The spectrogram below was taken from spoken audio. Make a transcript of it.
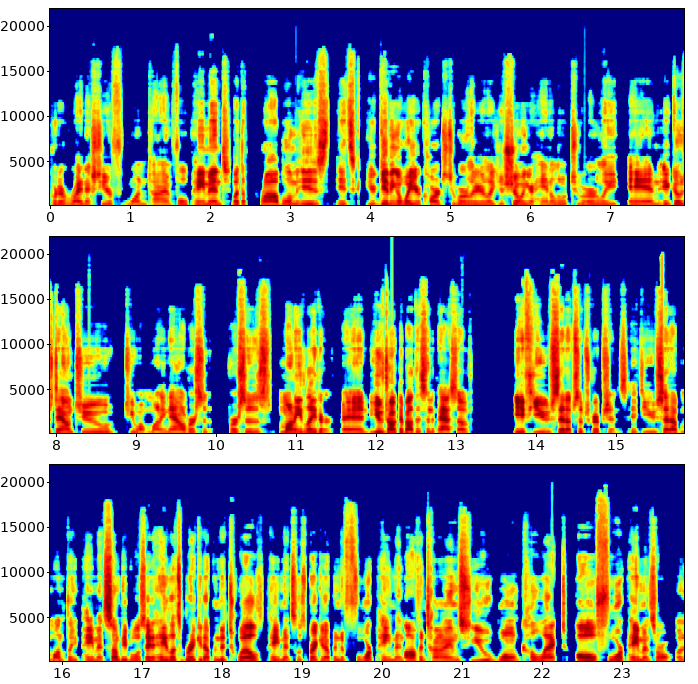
put it right next to your one-time full payment. But the problem is it's you're giving away your cards too early. You're like you're showing your hand a little too early. And it goes down to do you want money now versus versus money later. And you've talked about this in the past of if you set up subscriptions, if you set up monthly payments, some people will say, hey, let's break it up into 12 payments. Let's break it up into four payments. Oftentimes, you won't collect all four payments, or uh,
